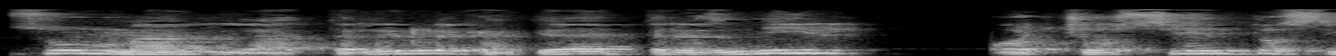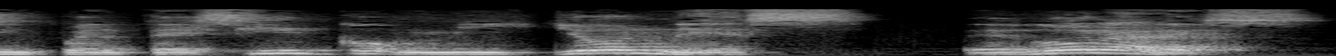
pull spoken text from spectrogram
suma la terrible cantidad de 3.855 millones de dólares,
